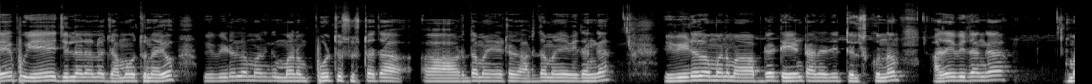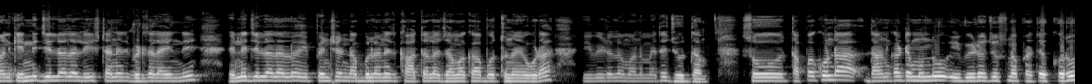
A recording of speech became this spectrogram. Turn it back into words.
రేపు ఏ జిల్లాలలో జమ అవుతున్నాయో ఈ వీడియోలో మనకి మనం పూర్తి సుష్టత అర్థమయ్యేట అర్థమయ్యే విధంగా ఈ వీడియోలో మనం ఆ అప్డేట్ ఏంటి అనేది తెలుసుకుందాం. అదేవిధంగా మనకి ఎన్ని జిల్లాల లిస్ట్ అనేది విడుదలైంది ఎన్ని జిల్లాలలో ఈ పెన్షన్ డబ్బులు అనేది ఖాతాలో జమ కాబోతున్నాయో కూడా ఈ వీడియోలో మనమైతే చూద్దాం. సో తప్పకుండా దానికంటే ముందు ఈ వీడియో చూసిన ప్రతి ఒక్కరు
